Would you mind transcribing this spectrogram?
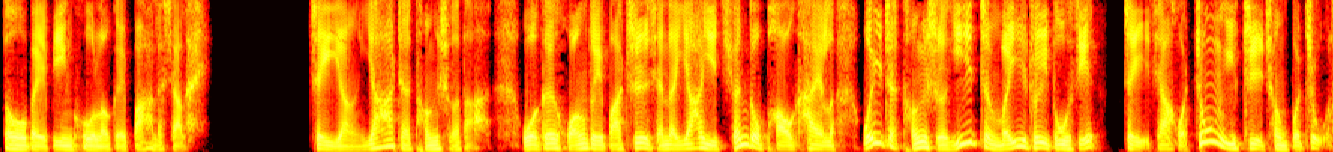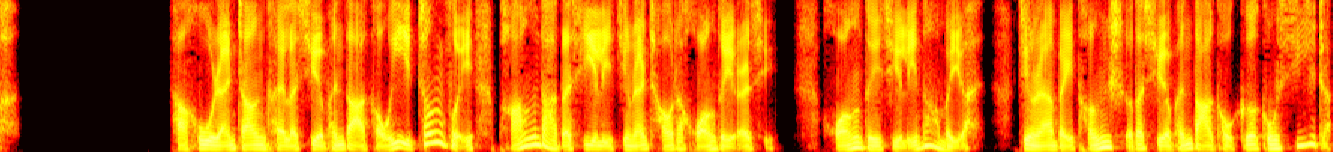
都被冰窟窿给扒了下来。这样压着腾蛇打，我跟黄队把之前的压抑全都抛开了，围着腾蛇一阵围追堵截，这家伙终于支撑不住了。他忽然张开了血盆大口，一张嘴，庞大的吸力竟然朝着黄队而去。黄队距离那么远，竟然被腾蛇的血盆大口隔空吸着，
